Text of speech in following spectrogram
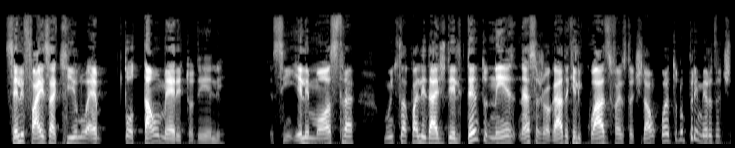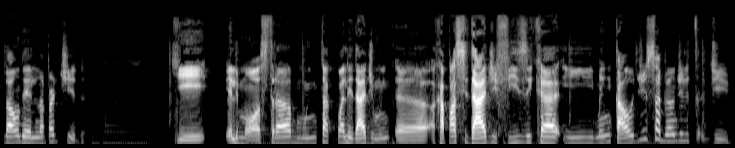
se ele faz aquilo é total mérito dele. Assim, ele mostra muito da qualidade dele, tanto nessa jogada que ele quase faz o touchdown, quanto no primeiro touchdown dele na partida. Que ele mostra muita qualidade, uh, a capacidade física e mental de saber onde ele. Tá, de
